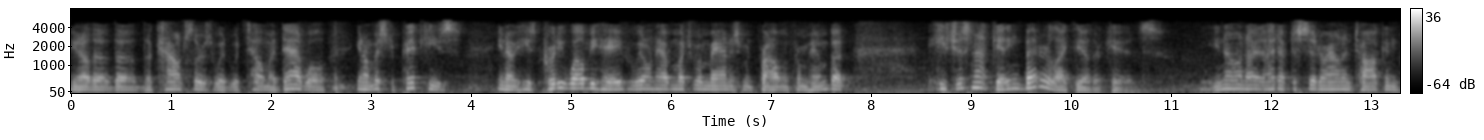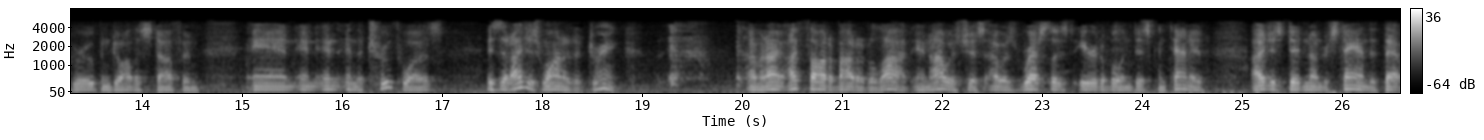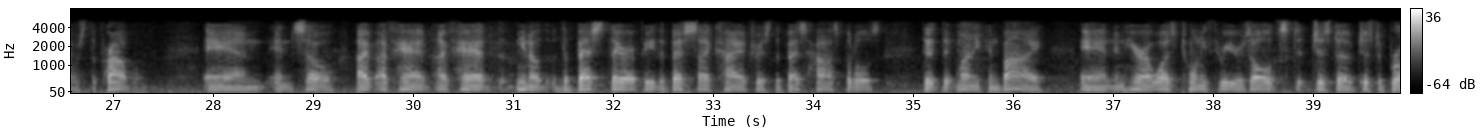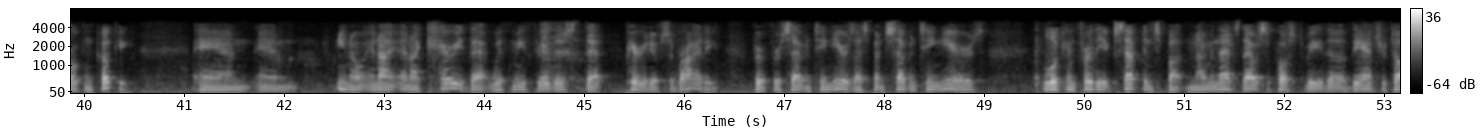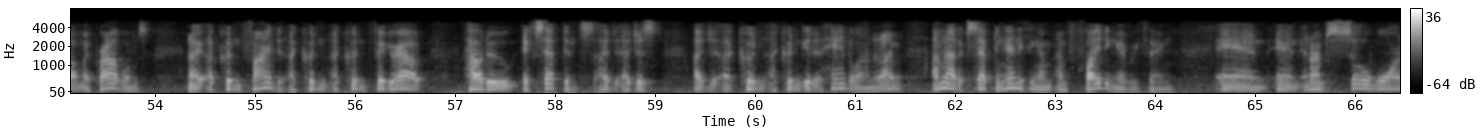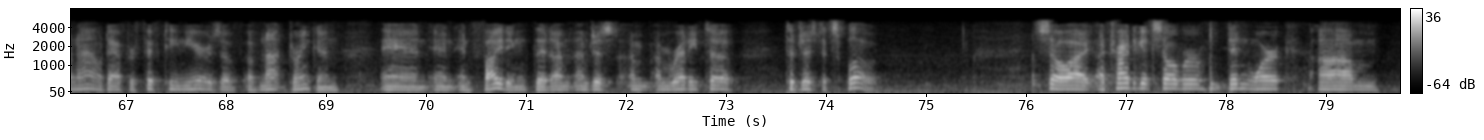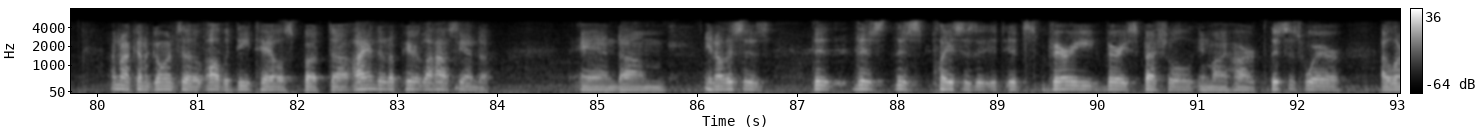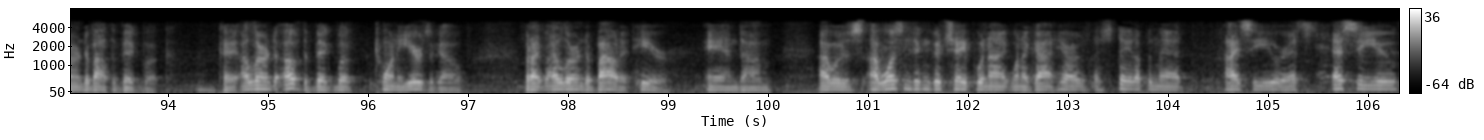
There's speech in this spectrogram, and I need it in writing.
You know, the the the counselors would would tell my dad, well, you know, Mr. Pick, he's you know he's pretty well behaved. We don't have much of a management problem from him, but he's just not getting better like the other kids you know, and I'd have to sit around and talk in group and do all this stuff, and and and and, and the truth was, is that I just wanted a drink. I mean, I, I thought about it a lot, and I was just I was restless, irritable, and discontented. I just didn't understand that that was the problem, and and so I've I've had I've had you know the, best therapy, the best psychiatrists, the best hospitals that that money can buy, and and here I was, 23 years old, st- just a just a broken cookie and and you know and I and I carried that with me through this that period of sobriety for for 17 years. I spent 17 years looking for the acceptance button. I mean that's that was supposed to be the the answer to all my problems, and I, I couldn't find it. I couldn't I couldn't figure out how to acceptance. I, I just I, I couldn't I couldn't get a handle on it. I'm I'm not accepting anything. I'm I'm fighting everything, and and and I'm so worn out after 15 years of of not drinking and and and fighting that I'm I'm just I'm I'm ready to to just explode. So I I tried to get sober, didn't work. Um, I'm not going to go into all the details, but uh, I ended up here at La Hacienda, and um, you know this is this this place is it, it's very very special in my heart. This is where I learned about the Big Book. Okay, I learned of the Big Book 20 years ago, but I, I learned about it here and um, I was I wasn't in good shape when I when I got here. I, was, I stayed up in that ICU or S, SCU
